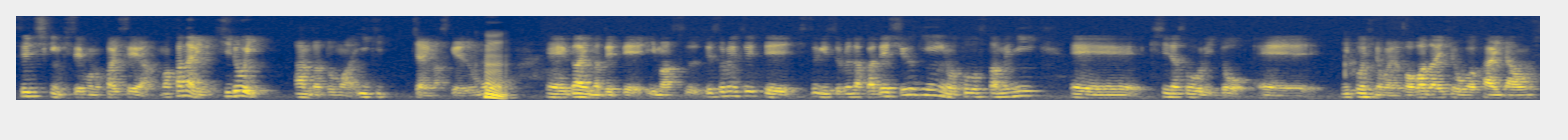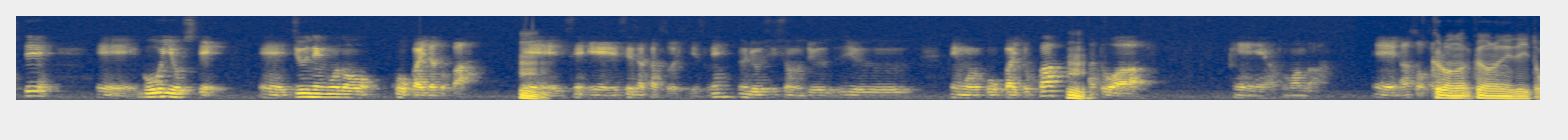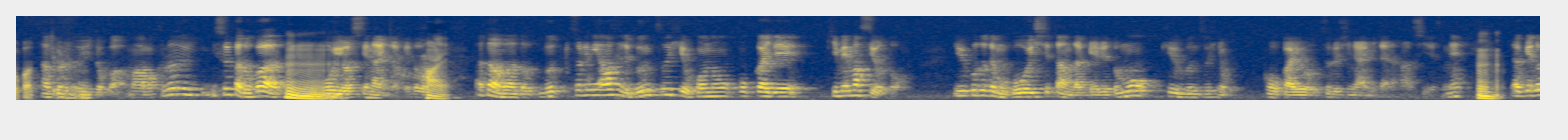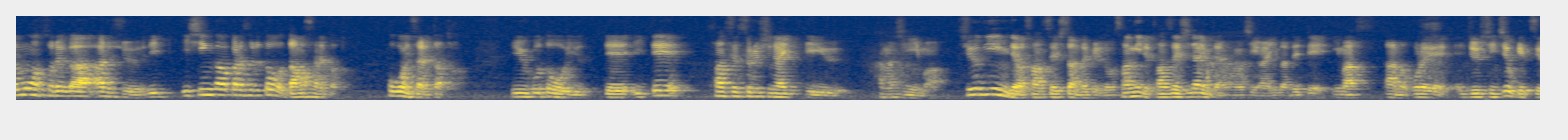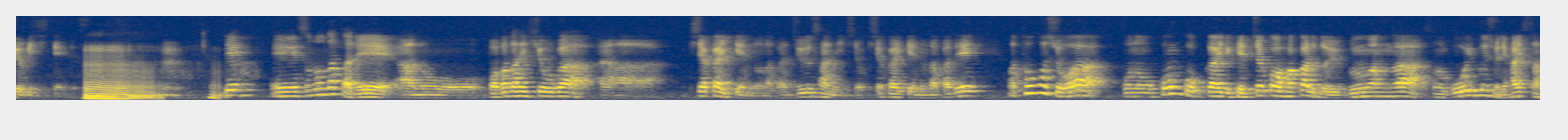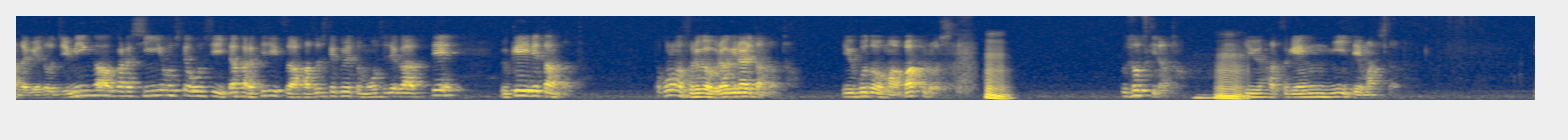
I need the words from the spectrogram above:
政治資金規正法の改正案、まあ、かなりひどい案だとまあ言い切っちゃいますけれども、うんえーが今出ています。で、それについて質疑する中で、衆議院を通すために、えー岸田総理と、えー日本維新の会の馬場代表が会談をして、えー合意をして、えー10年後の公開だとか、うん。えーせえー政策活動費ですね、領収書の 10, 10年後の公開とか、うんあとは、えーあとなんだ、えーあ、そう、黒の、黒塗りでいいとかあ黒塗りとか、まあ、まあ黒塗りにするかどうかはうん。合意はしてないんだけど、はい。あとは、まあそれに合わせて文通費をこの国会で決めますよということでも合意してたんだけれども、旧文通費の公開をするしないみたいな話ですね。うん。だけども、それがある種、り維新側からすると騙されたと、保護にされたということを言っていて、賛成するしないっていう話に今、衆議院では賛成したんだけれども、参議院で賛成しないみたいな話が今出ています。あの、これ、17日の月曜日時点ですう。ん。で、えーその中で、あの、馬場代表が、記者会見の中、13日の記者会見の中で、まあ、当初は、この今国会で決着を図るという文案が、その合意文書に入ってたんだけど、自民側から信用してほしい。だから期日は外してくれと申し出があって、受け入れたんだと。ところがそれが裏切られたんだと。いうことを、まあ、暴露して、うん。嘘つきだと。うん。いう発言に出ましたと。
